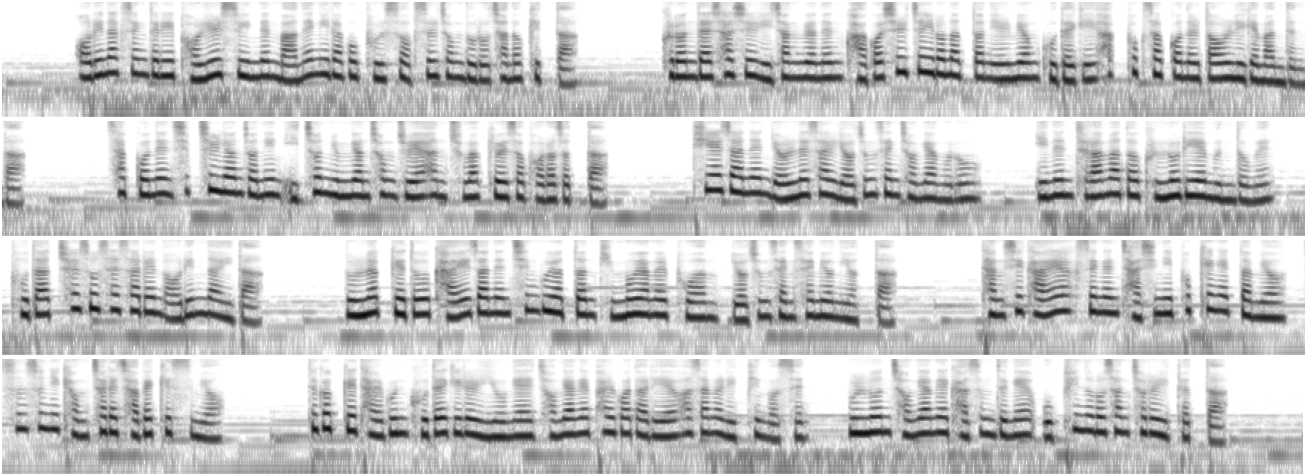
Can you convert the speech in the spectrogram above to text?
어린 학생들이 벌일 수 있는 만행이라고 볼 수 없을 정도로 잔혹했다. 그런데 사실 이 장면은 과거 실제 일어났던 일명 고데기 학폭 사건을 떠올리게 만든다. 사건은 17년 전인 2006년 청주의 한 중학교에서 벌어졌다. 피해자는 14살 여중생 정양으로 이는 드라마 더 글로리의 문동은 보다 최소 3살은 어린 나이다. 놀랍게도 가해자는 친구였던 김모양을 포함 여중생 3명이었다. 당시 가해 학생은 자신이 폭행했다며 순순히 경찰에 자백했으며 뜨겁게 달군 고데기를 이용해 정양의 팔과 다리에 화상을 입힌 것은 물론 정양의 가슴 등에 오핀으로 상처를 입혔다.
